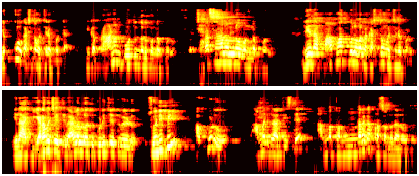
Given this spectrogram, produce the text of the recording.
ఎక్కువ కష్టం వచ్చినప్పుడు ఇంకా ప్రాణం పోతుందనుకున్నప్పుడు చెరసాలల్లో ఉన్నప్పుడు లేదా పాపాత్ముల వల్ల కష్టం వచ్చినప్పుడు ఇలా ఎడమ చేతి వేళ్ళలోకి కుడి చేతి వేళ్ళు చొనిపి అప్పుడు అమ్మని ప్రార్థిస్తే అమ్మ తొందరగా ప్రసన్నురాలు అవుతుంది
